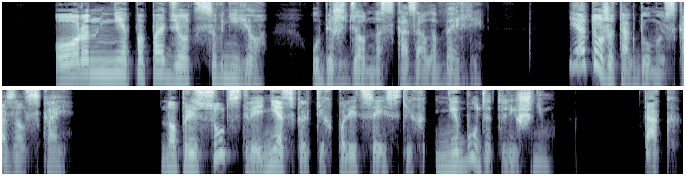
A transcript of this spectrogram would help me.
— Орен не попадется в нее, — убежденно сказала Берри. — Я тоже так думаю, — сказал Скай. Но присутствие нескольких полицейских не будет лишним. Так,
